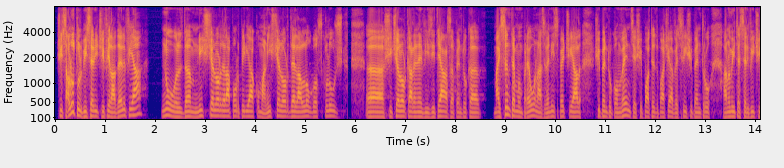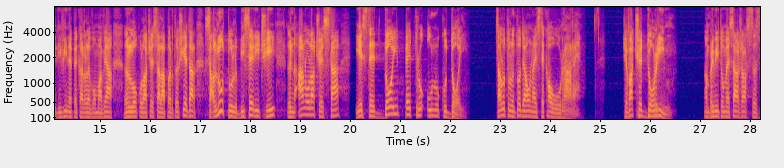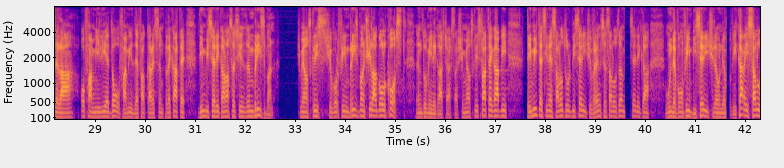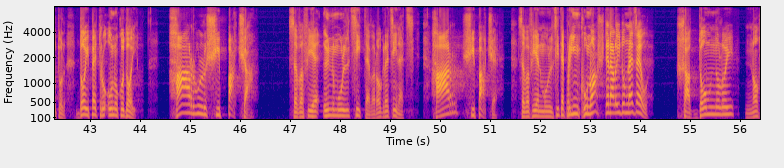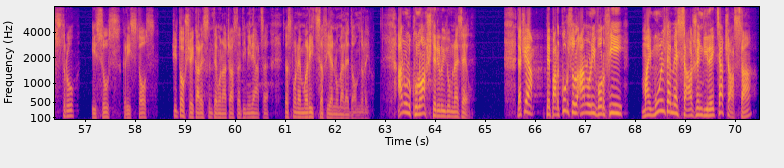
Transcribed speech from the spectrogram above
Și salutul Bisericii Filadelfia nu îl dăm nici celor de la Porpiria acum, nici celor de la Logos Cluj uh, și celor care ne vizitează, pentru că mai suntem împreună, ați venit special și pentru convenție și poate după aceea veți fi și pentru anumite servicii divine pe care le vom avea în locul acesta la părtășie, dar salutul bisericii în anul acesta este 2 Petru 1 cu 2. Salutul întotdeauna este ca o urare, ceva ce dorim. Am primit un mesaj astăzi de la o familie, două familii de fapt, care sunt plecate din biserica noastră și sunt în Brisbane. Și mi-au scris și vor fi în Brisbane și la Gold Coast în duminica aceasta. Și mi-au scris, frate Gabi, trimiteți-ne salutul bisericii. Vrem să salutăm biserica unde vom fi, bisericile unde vom fi. Care e salutul? 2 Petru 1 cu 2. Harul și pacea să vă fie înmulțite, vă rog rețineți. Har și pace să vă fie înmulțite prin cunoașterea lui Dumnezeu și a Domnului nostru Isus Hristos și toți cei care suntem în această dimineață să spunem mărit să fie numele Domnului. Anul cunoașterii lui Dumnezeu. De aceea, pe parcursul anului vor fi mai multe mesaje în direcția aceasta,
